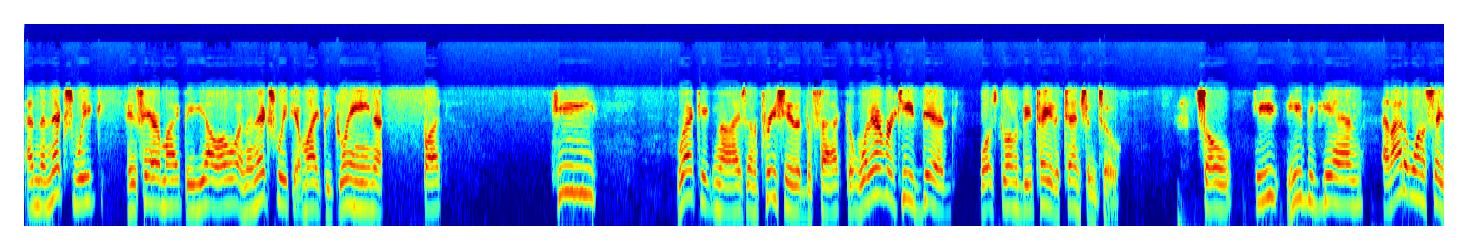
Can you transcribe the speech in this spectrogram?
And the next week, his hair might be yellow, and the next week it might be green, but he recognized and appreciated the fact that whatever he did was going to be paid attention to. So he he began, and I don't want to say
